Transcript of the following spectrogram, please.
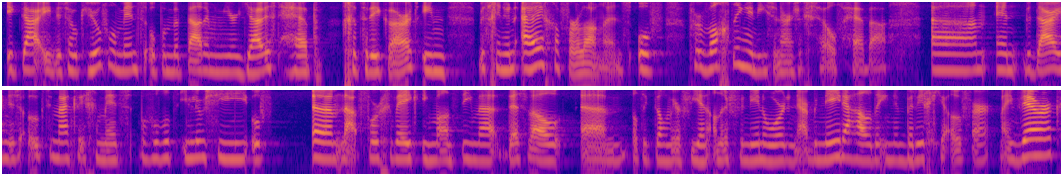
ik daarin dus ook heel veel mensen op een bepaalde manier juist heb getriggerd in misschien hun eigen verlangens of verwachtingen die ze naar zichzelf hebben. Um, en we daarin dus ook te maken kregen met bijvoorbeeld illusie of um, nou, vorige week iemand die me best wel, um, wat ik dan weer via een andere vriendin hoorde, naar beneden haalde in een berichtje over mijn werk.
